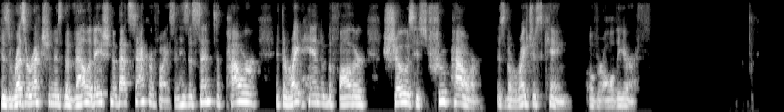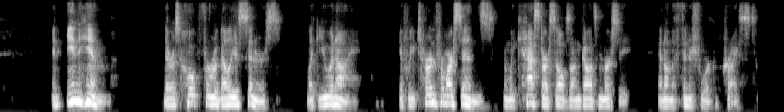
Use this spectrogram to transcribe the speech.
His resurrection is the validation of that sacrifice, and his ascent to power at the right hand of the Father shows his true power as the righteous king over all the earth. And in him, there is hope for rebellious sinners like you and I if we turn from our sins and we cast ourselves on God's mercy and on the finished work of Christ.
